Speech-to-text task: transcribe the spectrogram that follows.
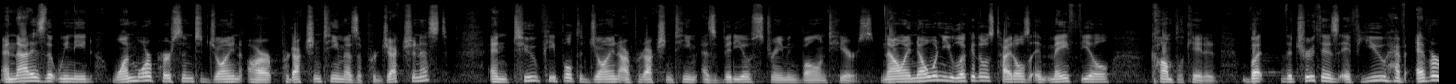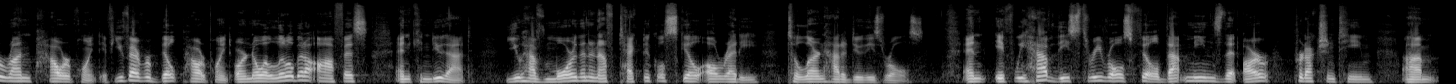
and that is that we need one more person to join our production team as a projectionist and two people to join our production team as video streaming volunteers. Now, I know when you look at those titles, it may feel complicated, but the truth is, if you have ever run PowerPoint, if you've ever built PowerPoint or know a little bit of Office and can do that, you have more than enough technical skill already to learn how to do these roles. And if we have these three roles filled, that means that our production team um,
